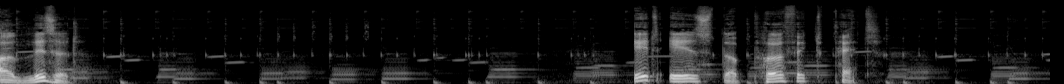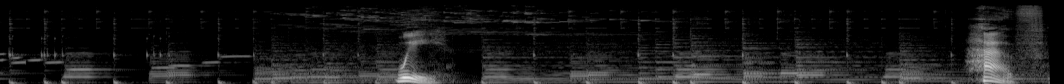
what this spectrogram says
a lizard. It is the perfect pet. We. Have.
